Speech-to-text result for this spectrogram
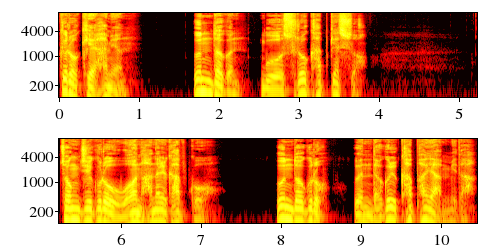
그렇게 하면 은덕은 무엇으로 갚겠소? 정직으로 원한을 갚고 은덕으로 은덕을 갚아야 합니다.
